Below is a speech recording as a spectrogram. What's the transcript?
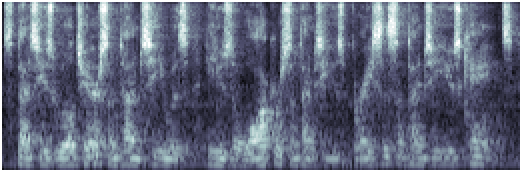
sometimes he used wheelchair, sometimes he was he used a walker, sometimes he used braces, sometimes he used canes.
